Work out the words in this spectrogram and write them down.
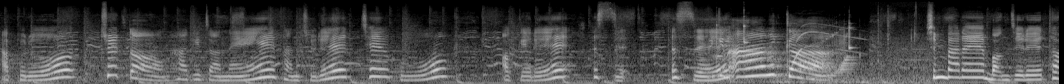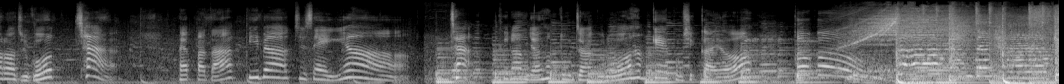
앞으로 출동하기 전에 단추를 채우고 어깨를 으쓱 으쓱. 아니까. 신발에 먼지를 털어주고 차! 발바닥 비벼주세요. 자 그럼 연속 동작으로 함께 보실까요? 고고! 당당하게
